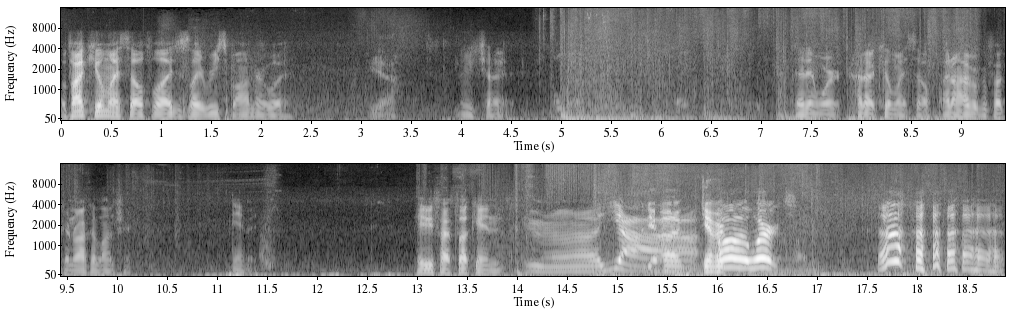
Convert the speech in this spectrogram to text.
If I kill myself, will I just like respawn or what? Yeah. Let me try it. That didn't work. How do I kill myself? I don't have a fucking rocket launcher. Damn it. Maybe if I fucking. Uh, yeah. uh, do you ever- Oh, it worked.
